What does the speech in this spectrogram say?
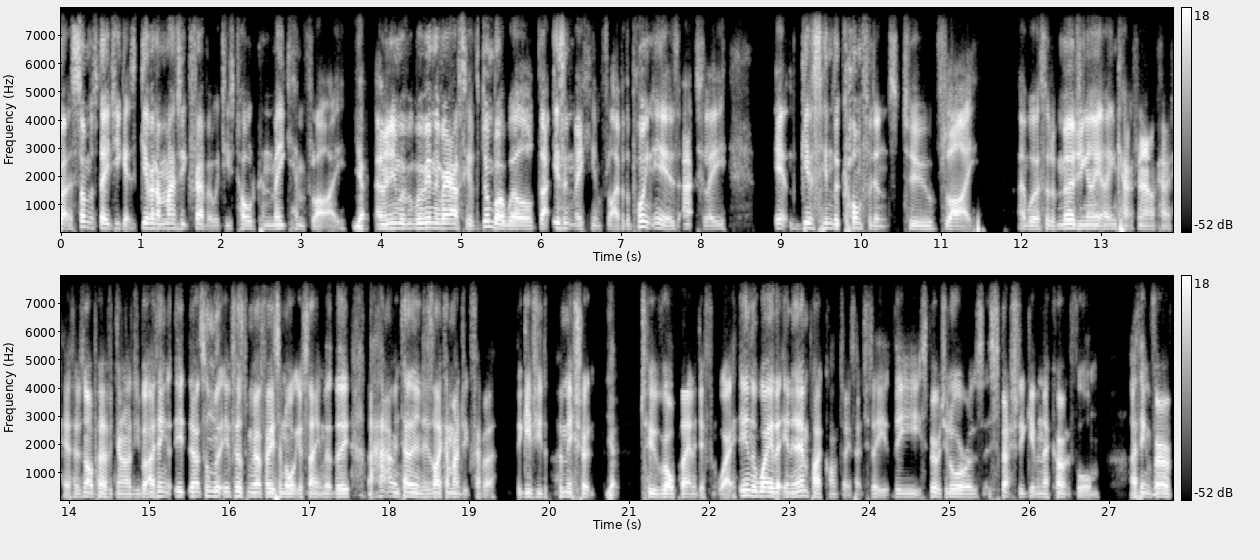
But at some stage, he gets given a magic feather, which he's told can make him fly. Yep. I mean, within the reality of the Dumbo world, that isn't making him fly. But the point is, actually, it gives him the confidence to fly and we're sort of merging in character and out character here. So it's not a perfect analogy, but I think it, that's almost, it feels to me that's very similar to what you're saying that the, the hat of intelligence is like a magic feather that gives you the permission yep. to role play in a different way. In the way that in an empire context, actually, the spiritual auras, especially given their current form, I think very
